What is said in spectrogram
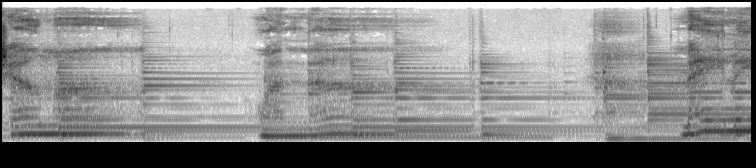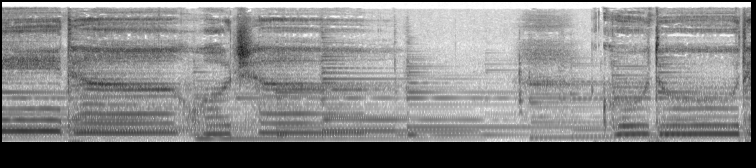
这么晚了，美丽的火车，孤独的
